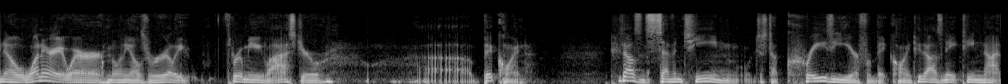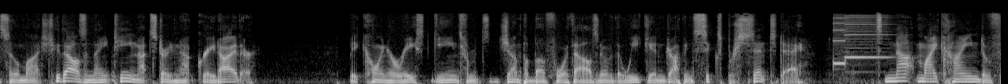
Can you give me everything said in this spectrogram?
You know, one area where millennials really threw me last year, uh, Bitcoin. 2017, just a crazy year for Bitcoin. 2018, not so much. 2019, not starting out great either. Bitcoin erased gains from its jump above 4,000 over the weekend, dropping 6% today. It's not my kind of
